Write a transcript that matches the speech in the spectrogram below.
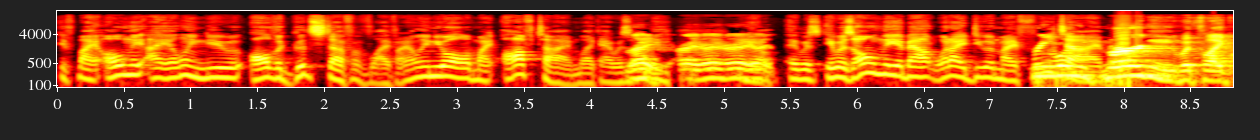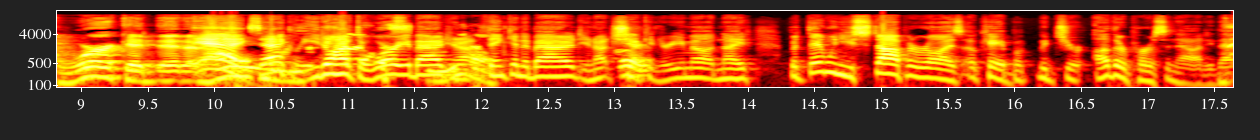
if my only I only knew all the good stuff of life. I only knew all of my off time. Like I was Right, only, right, right, right. you know, it was it was only about what I do in my free time. burdened with like work at, at Yeah, exactly. You don't have to worry about it. You're yeah. not thinking about it. You're not Right. checking your email at night. But then when you stop and realize, okay, but but your other personality, that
